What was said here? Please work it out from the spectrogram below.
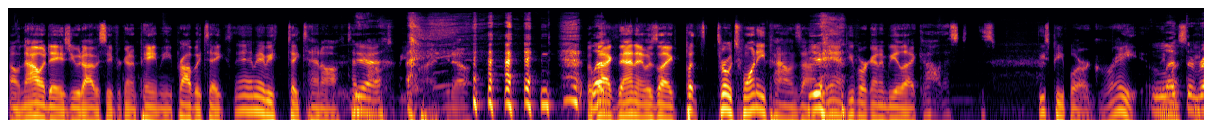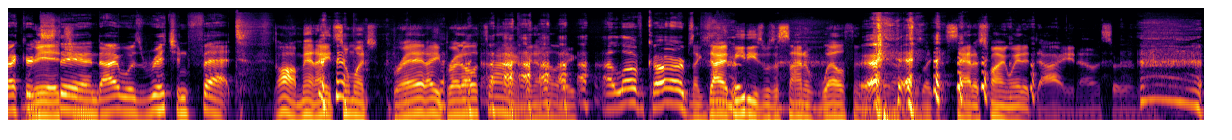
Oh, nowadays you would obviously, if you're going to paint me, probably take, eh, maybe take ten off. Ten Yeah. pounds would be fine, you know. But Let- back then it was like, put throw twenty pounds on. Yeah. Damn, people are going to be like, oh, that's this, these people are great. They Let must the be record rich and- stand. I was rich and fat. Oh man, I ate so much bread. I eat bread all the time. You know, like I love carbs. like diabetes was a sign of wealth, and you know, it was like a satisfying way to die. You know, sort of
